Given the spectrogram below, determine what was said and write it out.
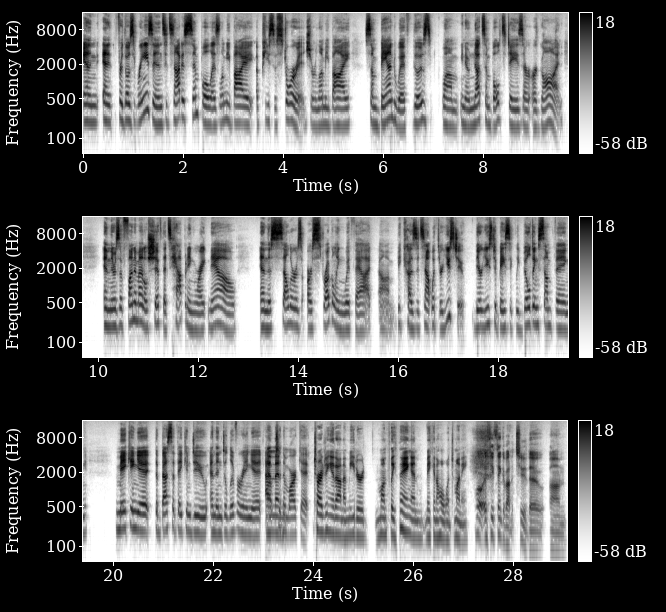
And, and for those reasons, it's not as simple as let me buy a piece of storage or let me buy some bandwidth. Those um, you know nuts and bolts days are, are gone. And there's a fundamental shift that's happening right now. And the sellers are struggling with that um, because it's not what they're used to. They're used to basically building something, making it the best that they can do, and then delivering it out to the market. Charging it on a metered monthly thing and making a whole bunch of money. Well, if you think about it too, though, um,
